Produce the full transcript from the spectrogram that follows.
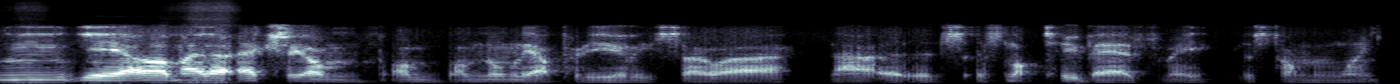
Mm, yeah, oh mate. Actually, I'm I'm I'm normally up pretty early, so uh, no, it's it's not too bad for me this time of the morning.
